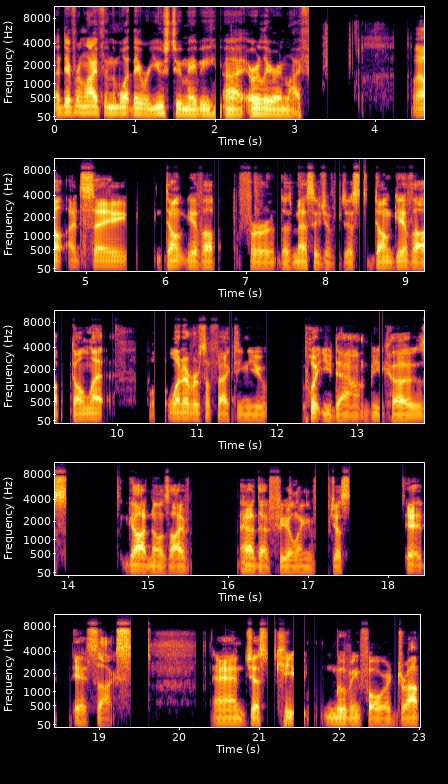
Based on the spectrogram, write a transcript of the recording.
a different life than what they were used to maybe uh, earlier in life? Well, I'd say don't give up for the message of just don't give up. Don't let whatever's affecting you put you down because God knows I've had that feeling of just it it sucks. And just keep moving forward. Drop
